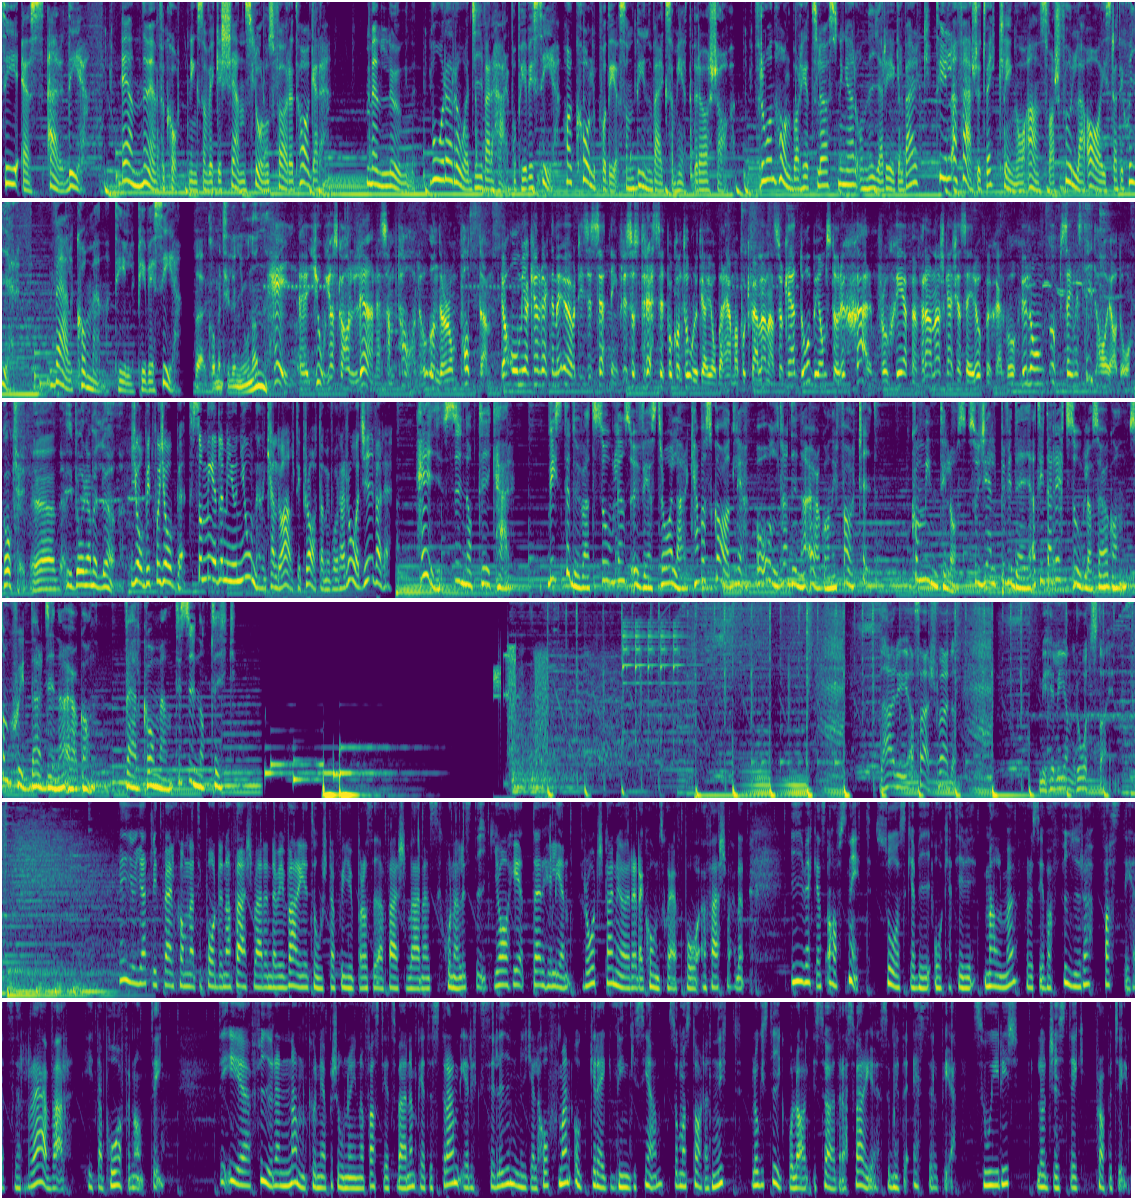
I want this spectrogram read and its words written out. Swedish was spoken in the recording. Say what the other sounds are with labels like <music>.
CSRD. Ännu en förkortning som väcker känslor hos företagare. Men lugn, våra rådgivare här på PWC har koll på det som din verksamhet berörs av. Från hållbarhetslösningar och nya regelverk till affärsutveckling och ansvarsfulla AI-strategier. Välkommen till PWC. Välkommen till Unionen. Hej! Eh, jo, jag ska ha lönesamtal och undrar om potten. Ja, om jag kan räkna med övertidsersättning för det är så stressigt på kontoret jag jobbar hemma på kvällarna så kan jag då be om större skärm från chefen för annars kanske jag säger upp mig själv. Och hur lång uppsägningstid har jag då? Okej, eh, vi börjar med lön. Jobbigt på jobbet. Som medlem i Unionen kan du alltid prata med våra rådgivare. Hej, Synoptik här. Visste du att solens UV-strålar kan vara skadliga och åldra dina ögon i förtid? Kom in till oss så hjälper vi dig att hitta rätt solglasögon som skyddar dina ögon. Välkommen till Synoptik. Det här är Affärsvärlden med Helene Rådstein. Hej och hjärtligt välkomna till podden Affärsvärlden där vi varje torsdag fördjupar oss i affärsvärldens journalistik. Jag heter Helene Rådstein och jag är redaktionschef på Affärsvärlden. I veckans avsnitt så ska vi åka till Malmö för att se vad fyra fastighetsrävar hittar på för någonting. Det är fyra namnkunniga personer inom fastighetsvärlden. Peter Strand, Erik Selin, Mikael Hoffman och Greg Dingisian som har startat ett nytt logistikbolag i södra Sverige som heter SLP, Swedish Logistic Property.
